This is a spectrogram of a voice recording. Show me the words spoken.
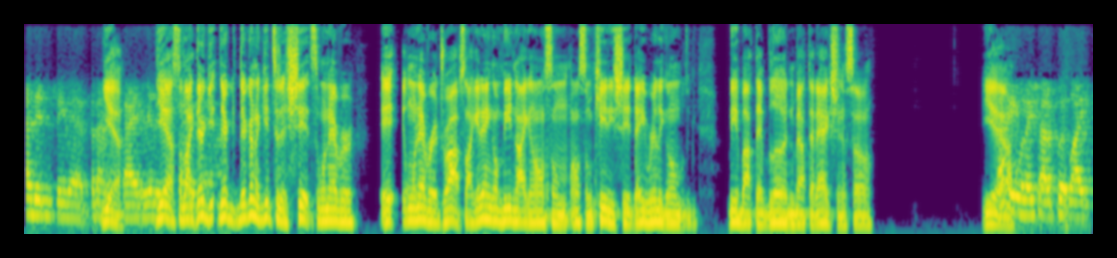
I didn't see that, but I'm yeah. excited. Really yeah, so like they're now. they're they're gonna get to the shits whenever it whenever it drops. Like it ain't gonna be like on some on some kitty shit. They really gonna be about that blood and about that action. So yeah, I hate when they try to put like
